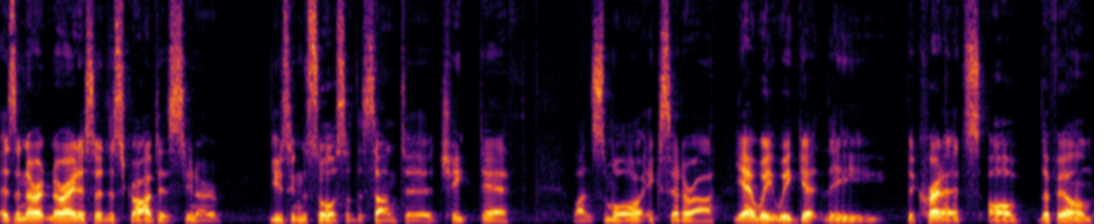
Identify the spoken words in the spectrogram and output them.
As the narrator sort of described as, you know, using the source of the sun to cheat death once more, etc. Yeah, we, we get the the credits of the film.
